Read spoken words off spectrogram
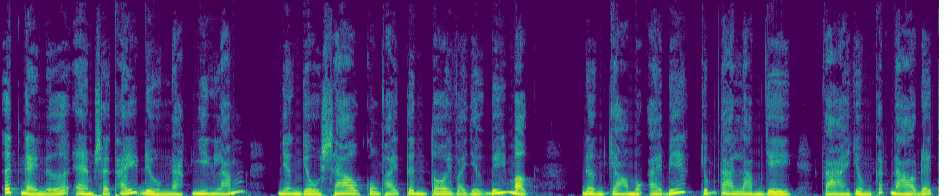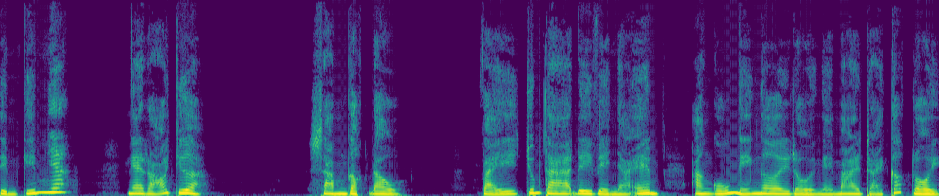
Ít ngày nữa em sẽ thấy điều ngạc nhiên lắm, nhưng dù sao cũng phải tin tôi và giữ bí mật. Đừng cho một ai biết chúng ta làm gì và dùng cách nào để tìm kiếm nhé. Nghe rõ chưa? Sam gật đầu. Vậy chúng ta đi về nhà em, ăn uống nghỉ ngơi rồi ngày mai trại cất rồi.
